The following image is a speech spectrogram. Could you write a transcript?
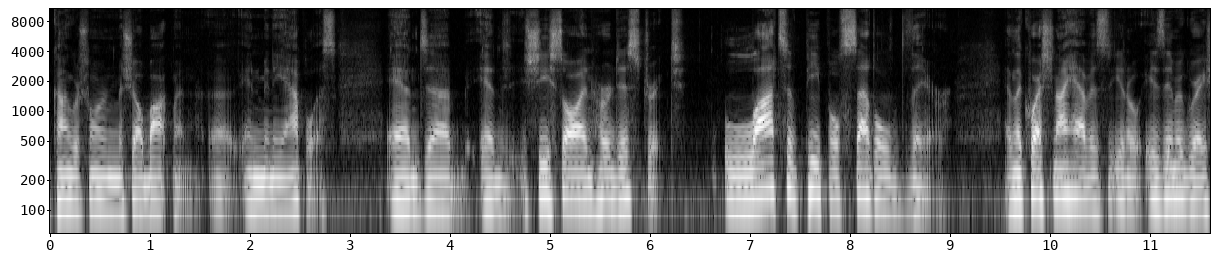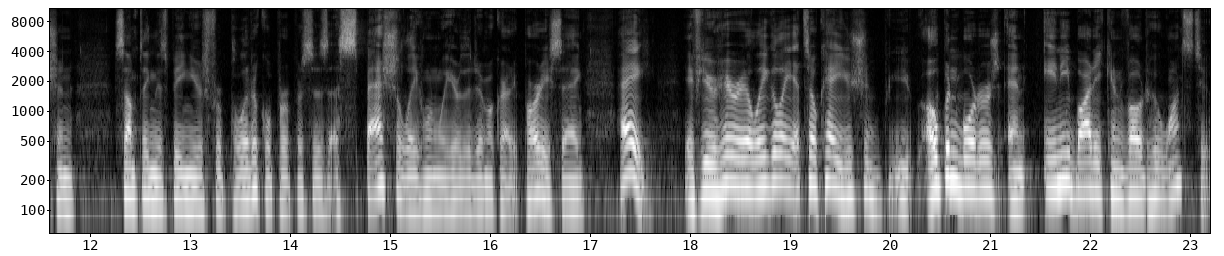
Congresswoman Michele Bachmann uh, in Minneapolis, and uh, and she saw in her district lots of people settled there and the question I have is, you know, is immigration something that's being used for political purposes, especially when we hear the Democratic Party saying, hey, if you're here illegally, it's okay. You should you open borders and anybody can vote who wants to.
